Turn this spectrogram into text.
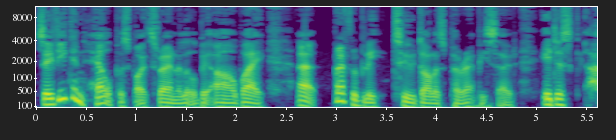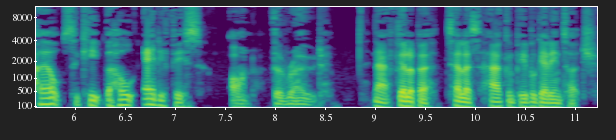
So if you can help us by throwing a little bit our way, uh, preferably two dollars per episode, it just helps to keep the whole edifice on the road. Now, Philippa, tell us how can people get in touch?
